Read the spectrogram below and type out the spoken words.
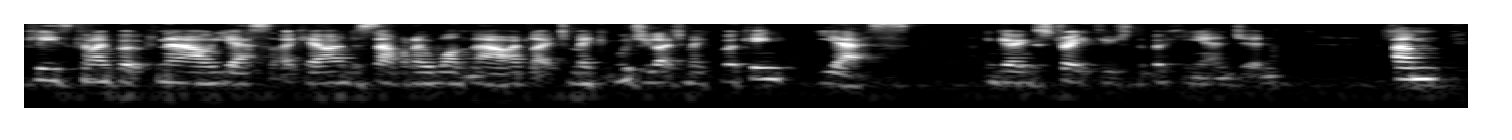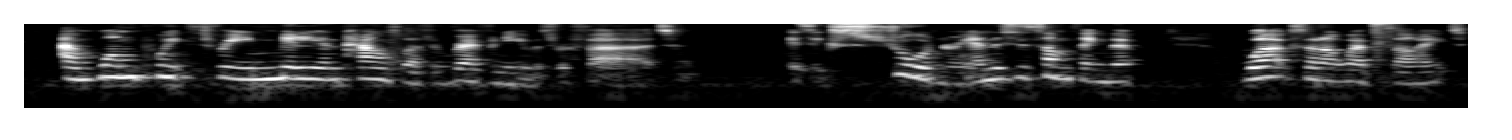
please can I book now? Yes. Okay, I understand what I want now. I'd like to make would you like to make a booking? Yes. And going straight through to the booking engine. Um, and 1.3 million pounds worth of revenue was referred. It's extraordinary. And this is something that works on our website,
